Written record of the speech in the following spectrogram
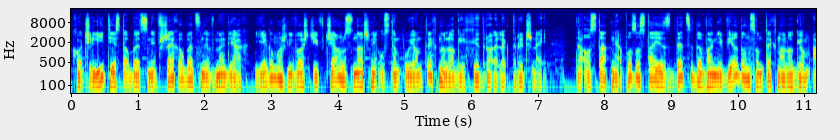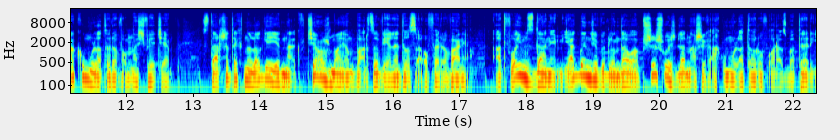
Choć lit jest obecnie wszechobecny w mediach, jego możliwości wciąż znacznie ustępują technologii hydroelektrycznej. Ta ostatnia pozostaje zdecydowanie wiodącą technologią akumulatorową na świecie. Starsze technologie jednak wciąż mają bardzo wiele do zaoferowania. A Twoim zdaniem, jak będzie wyglądała przyszłość dla naszych akumulatorów oraz baterii?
